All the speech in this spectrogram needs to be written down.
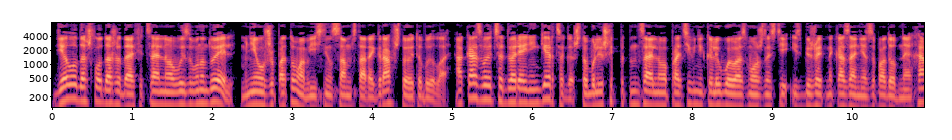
дело дошло даже до официального вызова на дуэль. Мне уже потом объяснил сам старый граф, что это было. Оказывается, дворяне герцога, чтобы лишить потенциального противника любой возможности избежать наказания за подобное хамство,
